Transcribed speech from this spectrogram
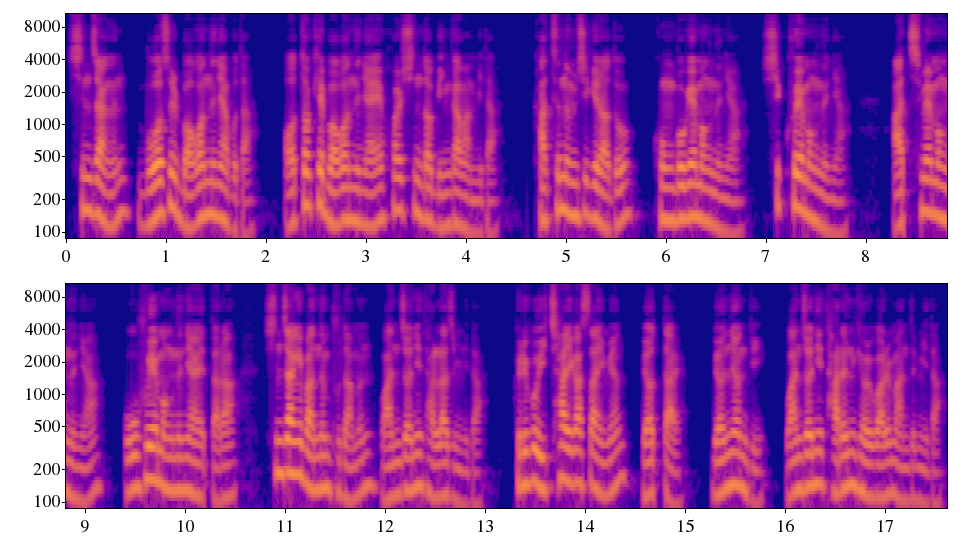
신장은 무엇을 먹었느냐보다 어떻게 먹었느냐에 훨씬 더 민감합니다. 같은 음식이라도 공복에 먹느냐, 식후에 먹느냐, 아침에 먹느냐, 오후에 먹느냐에 따라 신장이 받는 부담은 완전히 달라집니다. 그리고 이 차이가 쌓이면 몇 달, 몇 년 뒤 완전히 다른 결과를 만듭니다.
